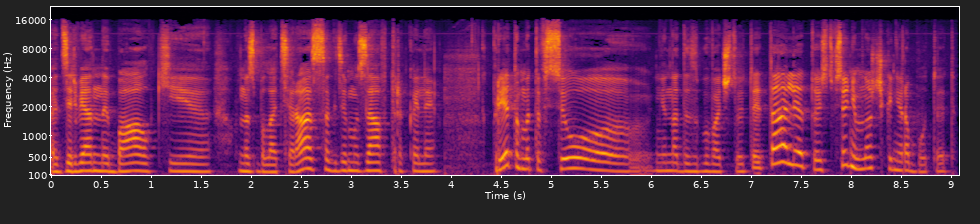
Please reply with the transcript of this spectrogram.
э, деревянные балки. У нас была терраса, где мы завтракали. При этом это все, не надо забывать, что это Италия, то есть все немножечко не работает.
